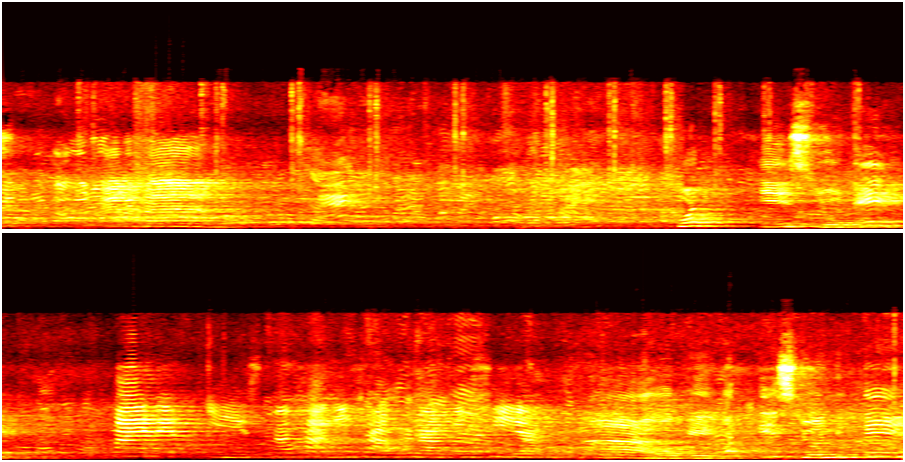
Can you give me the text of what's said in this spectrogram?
ค่ะ What is your name My name is นัทธานิชาพนังวิเชียรอ่าโอเค What is your nickname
